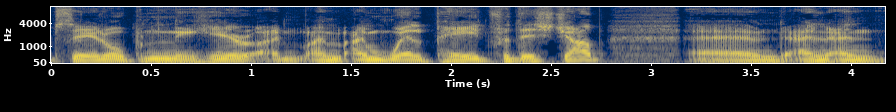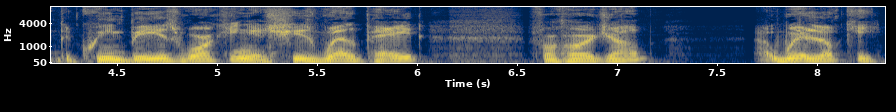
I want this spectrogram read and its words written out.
say it openly here. I'm, I'm, I'm well paid for this job, and, and, and the Queen Bee is working, and she's well paid for her job. Uh, we're lucky.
